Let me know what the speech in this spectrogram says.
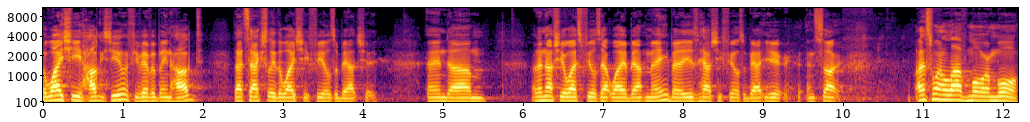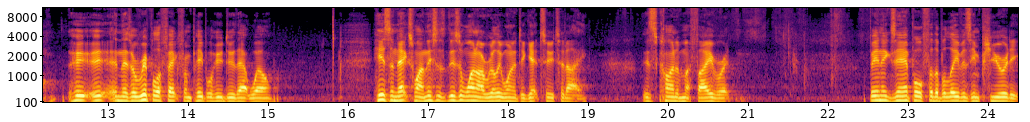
The way she hugs you, if you've ever been hugged, that's actually the way she feels about you. And um, I don't know if she always feels that way about me, but it is how she feels about you. And so I just want to love more and more. Who, and there's a ripple effect from people who do that well. Here's the next one. This is, this is one I really wanted to get to today. This is kind of my favorite. Be an example for the believers in purity.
